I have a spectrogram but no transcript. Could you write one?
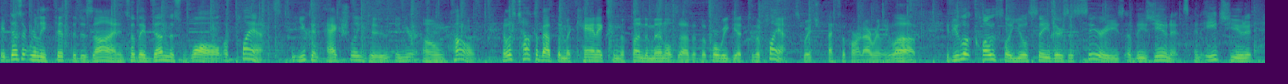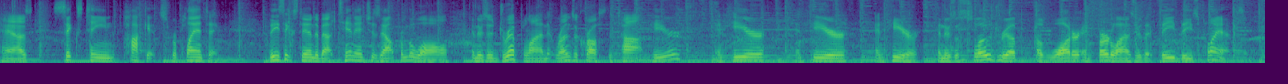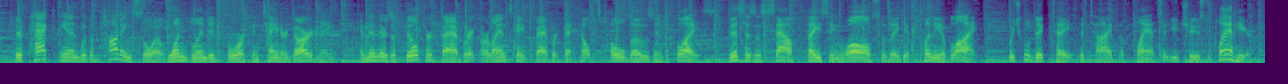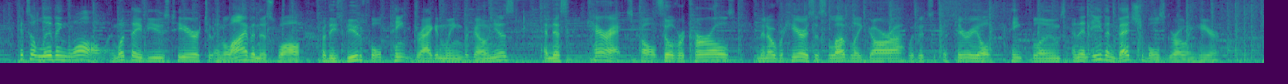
It doesn't really fit the design, and so they've done this wall of plants that you can actually do in your own home. Now let's talk about the mechanics and the fundamentals of it before we get to the plants, which that's the part I really love. If you look closely, you'll see there's a series of these units, and each unit has 16 pockets for planting. These extend about 10 inches out from the wall, and there's a drip line that runs across the top here, and here, and here, and here. And there's a slow drip of water and fertilizer that feed these plants. They're packed in with a potting soil, one blended for container gardening, and then there's a filter fabric or landscape fabric that helps hold those into place. This is a south-facing wall so they get plenty of light, which will dictate the type of plants that you choose to plant here. It's a living wall, and what they've used here to enliven this wall are these beautiful pink dragon wing begonias and this carex called Silver Curls. And then over here is this lovely Gaura with its ethereal pink blooms, and then even vegetables growing here.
